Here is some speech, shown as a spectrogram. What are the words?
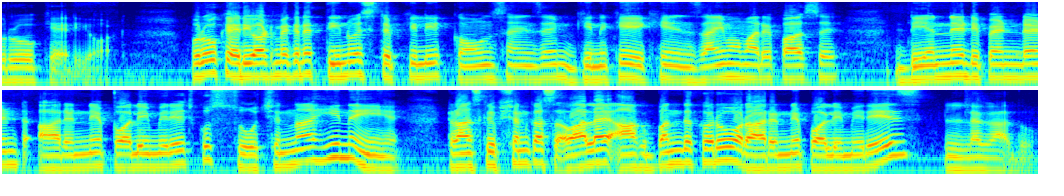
prokaryote. Prokaryote में करें तीनों स्टेप के लिए कौन सा एंजाइम गिन के एक ही एंजाइम हमारे पास है। डीएनए डिपेंडेंट आरएनए पॉलीमरेज को सोचना ही नहीं है। ट्रांसक्रिप्शन का सवाल है आँख बंद करो और आरएनए पॉलीमरेज लगा दो।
